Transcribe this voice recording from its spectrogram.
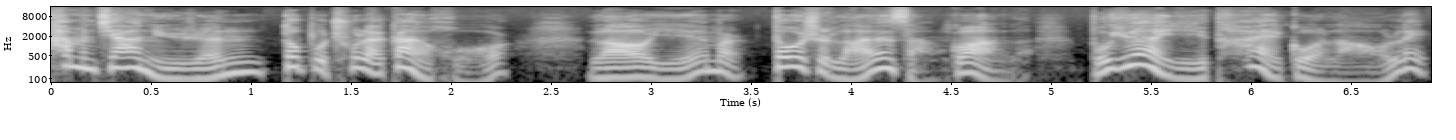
他们家女人都不出来干活，老爷们儿都是懒散惯了，不愿意太过劳累。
